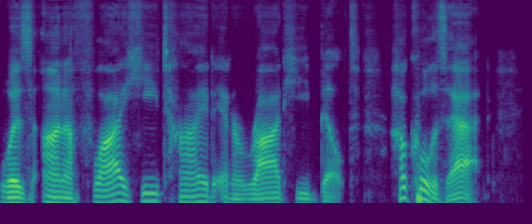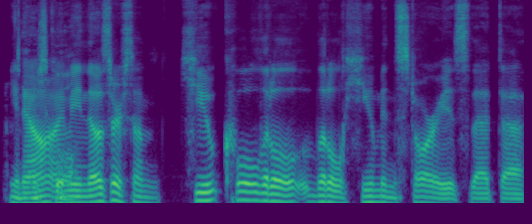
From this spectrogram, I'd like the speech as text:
was on a fly he tied and a rod he built. How cool is that? You That know, I mean, those are some cute, cool little little human stories that uh,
